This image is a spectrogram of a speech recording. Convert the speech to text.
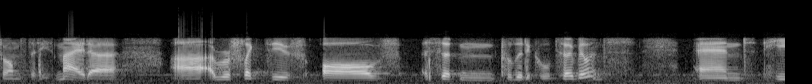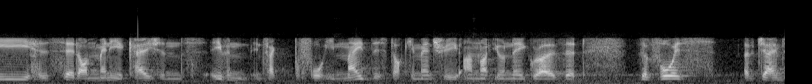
films that he's made, are uh, are reflective of a certain political turbulence. And he has said on many occasions, even in fact before he made this documentary, I'm Not Your Negro, that the voice of James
